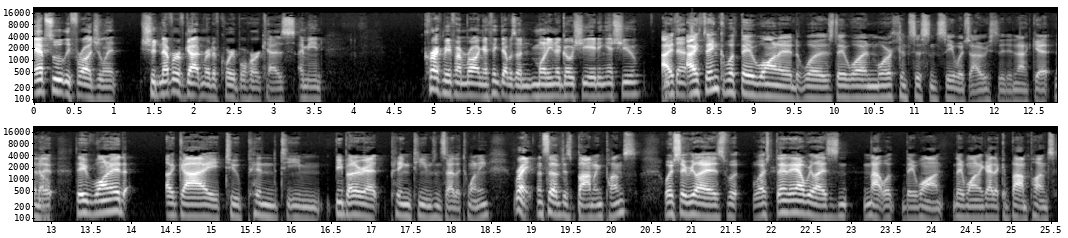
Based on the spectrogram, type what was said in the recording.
absolutely fraudulent. Should never have gotten rid of Corey Bojorquez. I mean, correct me if I'm wrong. I think that was a money negotiating issue. I, that. I think what they wanted was they wanted more consistency, which obviously they did not get. And No. they, they wanted a guy to pin the team, be better at pinning teams inside the 20. right. instead of just bombing punts, which they realize what which they now realize is not what they want. They want a guy that can bomb punts.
